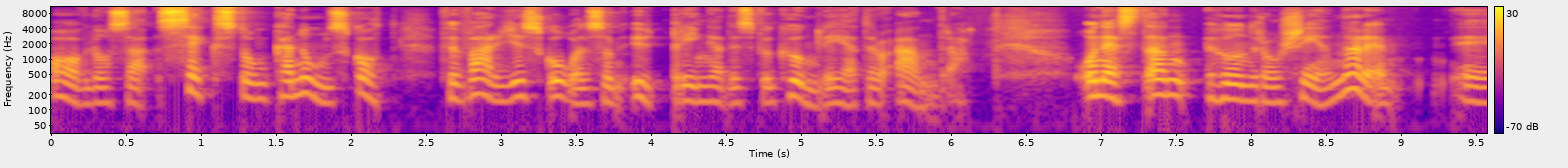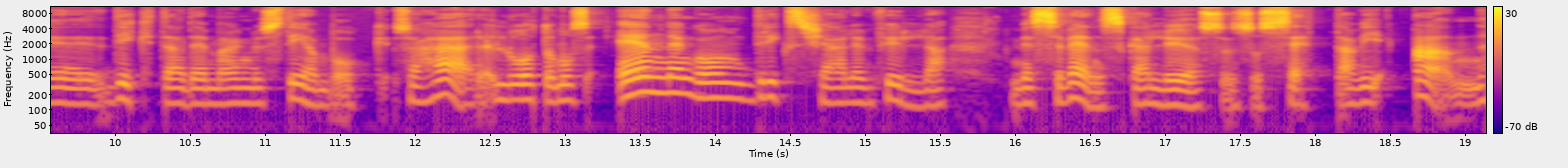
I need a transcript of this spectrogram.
avlossa 16 kanonskott för varje skål som utbringades för kungligheter och andra. Och nästan hundra år senare eh, diktade Magnus Stenbock så här. Låt dem oss än en gång drickskärlen fylla med svenska lösen så sätta vi an.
